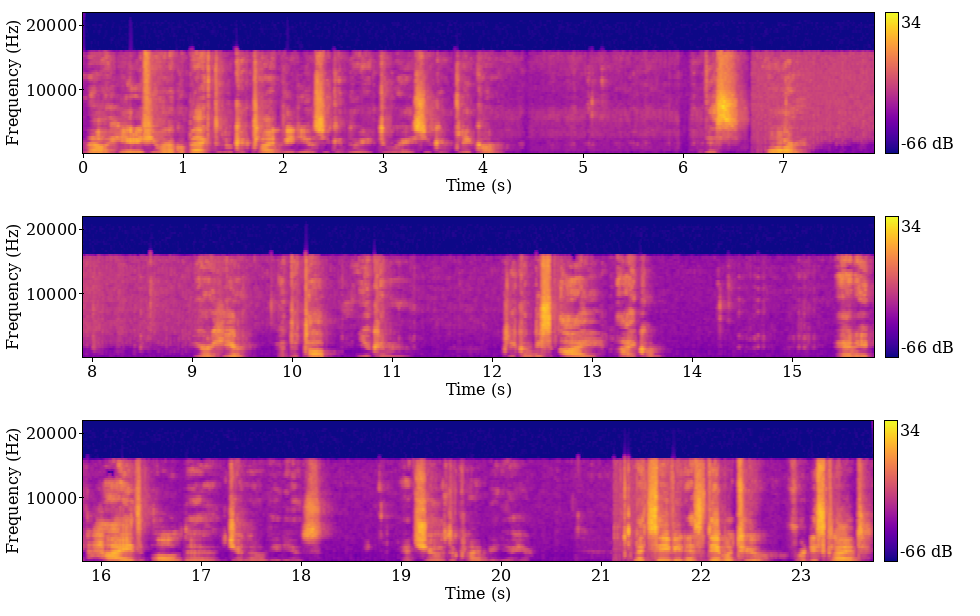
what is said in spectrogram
Now here if you want to go back to look at client videos you can do it two ways. You can click on this or you're here at the top you can click on this eye icon and it hides all the general videos and shows the client video here. Let's save it as demo 2 for this client.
